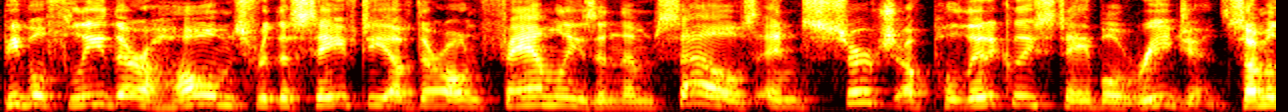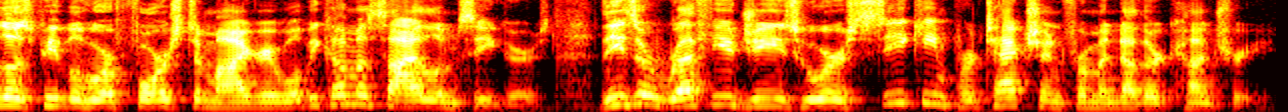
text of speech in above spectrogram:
People flee their homes for the safety of their own families and themselves in search of politically stable regions. Some of those people who are forced to migrate will become asylum seekers. These are refugees who are seeking protection from another country.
